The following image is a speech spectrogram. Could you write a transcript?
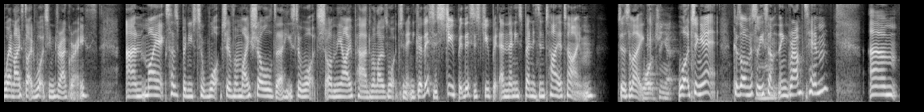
when I started watching Drag Race. And my ex husband used to watch over my shoulder. He used to watch on the iPad while I was watching it. And he'd go, This is stupid. This is stupid. And then he spent his entire time just like Watching it. watching it because obviously something grabbed him. Um,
